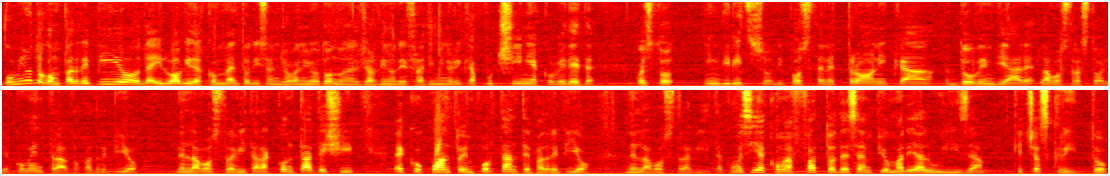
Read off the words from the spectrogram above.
Un minuto con Padre Pio dai luoghi del convento di San Giovanni Rotondo nel giardino dei frati minori cappuccini. Ecco, vedete questo indirizzo di posta elettronica dove inviare la vostra storia. Come è entrato Padre Pio nella vostra vita? Raccontateci ecco, quanto è importante Padre Pio nella vostra vita. Come sia e come ha fatto ad esempio Maria Luisa che ci ha scritto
